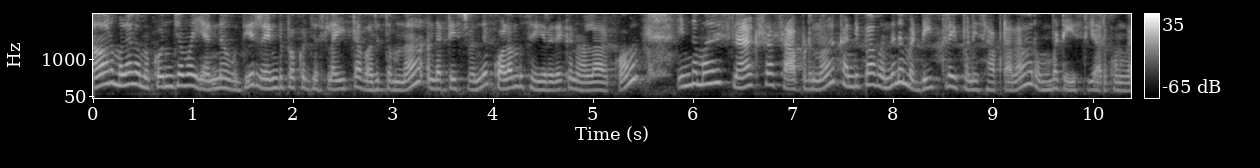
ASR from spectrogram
நார்மலாக நம்ம கொஞ்சமாக எண்ணெய் ஊற்றி ரெண்டு பக்கம் கொஞ்சம் ஸ்லைட்டாக வறுத்தோம்னா அந்த டேஸ்ட் வந்து குழம்பு செய்கிறதுக்கு நல்லாயிருக்கும். இந்த மாதிரி ஸ்நாக்ஸாக சாப்பிடணும் கண்டிப்பாக வந்து நம்ம டீப் ஃப்ரை பண்ணி சாப்பிட்டா தான் ரொம்ப டேஸ்டியாக இருக்குங்க.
